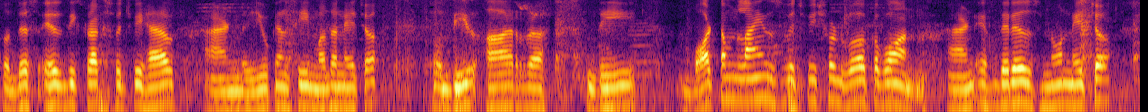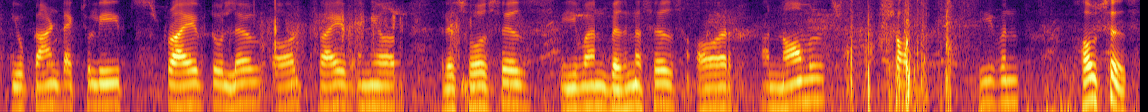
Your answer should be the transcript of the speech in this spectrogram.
So this is the crux which we have and you can see mother nature. So these are uh, the bottom lines which we should work upon. And if there is no nature you can't actually strive to live or thrive in your resources even businesses or a normal shop even houses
